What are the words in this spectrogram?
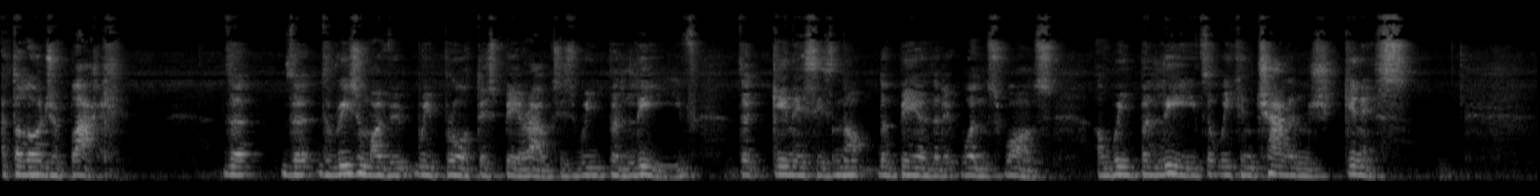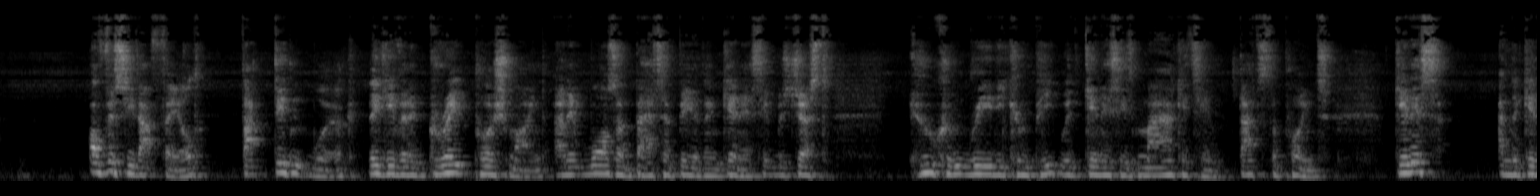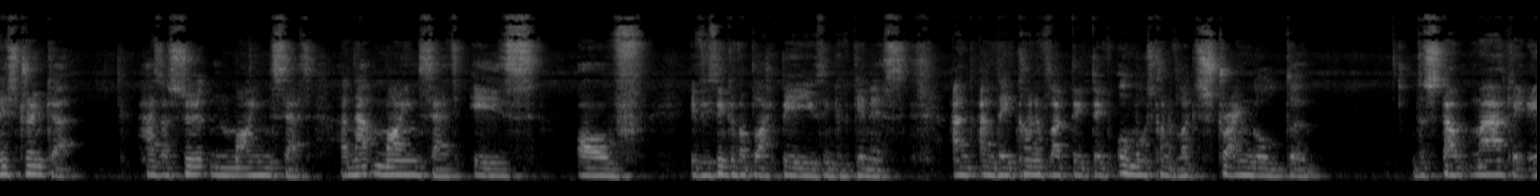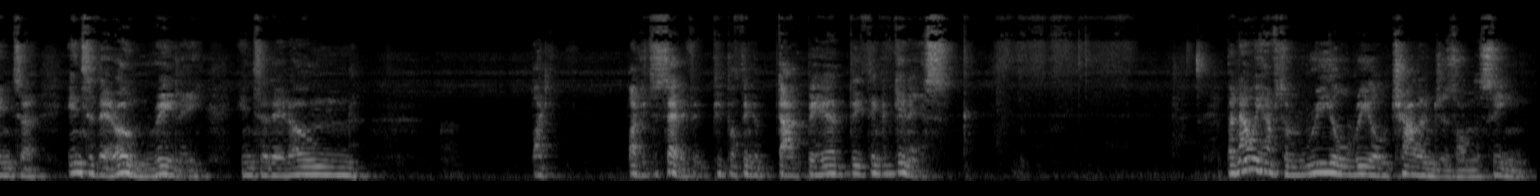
at the launch of Black that the the reason why we, we brought this beer out is we believe that Guinness is not the beer that it once was and we believe that we can challenge Guinness. Obviously that failed. That didn't work. They gave it a great push mind and it was a better beer than Guinness. It was just who can really compete with Guinness's marketing. That's the point. Guinness and the Guinness drinker has a certain mindset and that mindset is of if you think of a black beer you think of Guinness. And and they've kind of like they, they've almost kind of like strangled the the stout market into into their own really into their own like like I just said if people think of dark beer they think of Guinness. But now we have some real real challenges on the scene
